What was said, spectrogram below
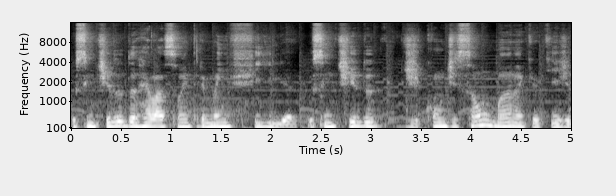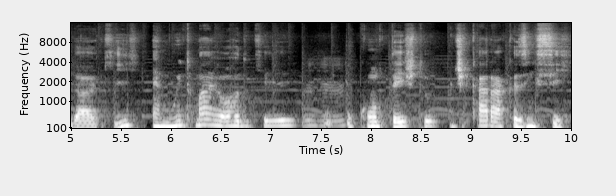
o sentido da relação entre mãe e filha, o sentido de condição humana que eu quis dar aqui é muito maior do que uhum. o contexto de Caracas em si,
